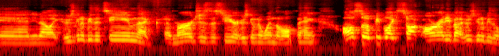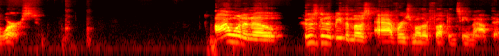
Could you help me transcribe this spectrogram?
And you know, like who's going to be the team that emerges this year, who's going to win the whole thing. Also, people like to talk already about who's going to be the worst. I want to know who's going to be the most average motherfucking team out there.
